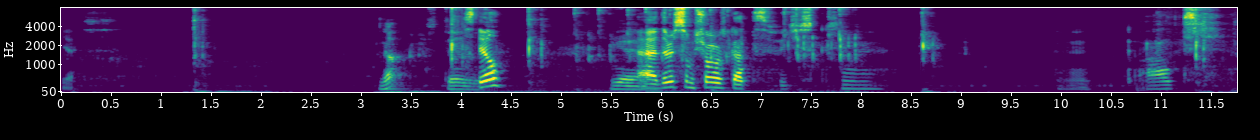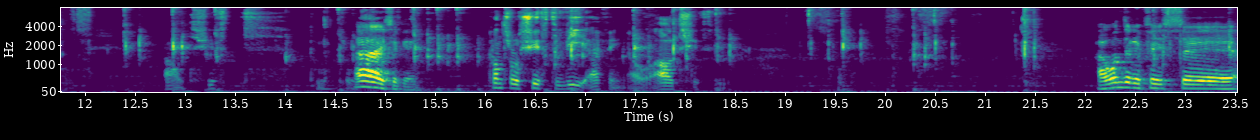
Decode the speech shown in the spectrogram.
Yes. no, still, Still, yeah. uh, there's some shortcut which is uh, uh, Alt, Alt Shift, Control, ah, it's okay. Control Shift V, I think, or Alt Shift V. I wonder if it's. Uh,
